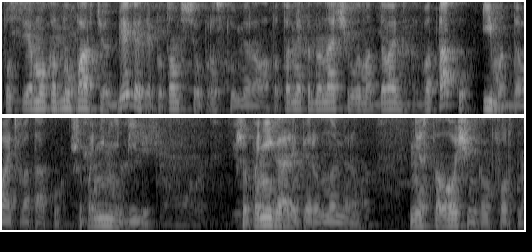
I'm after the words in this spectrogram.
После, я мог одну партию отбегать, а потом все, просто умирал. А потом я когда начал им отдавать в атаку, им отдавать в атаку, чтобы они мне били, чтобы они играли первым номером, мне стало очень комфортно.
